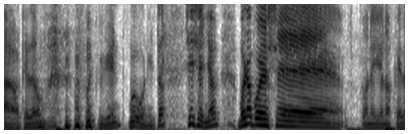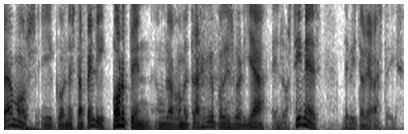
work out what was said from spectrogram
Ah, ha quedado muy, muy bien, muy bonito. Sí, señor. Bueno, pues eh, con ello nos quedamos y con esta peli, Corten, un largometraje que podéis ver ya en los cines de Vitoria Gasteiz.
